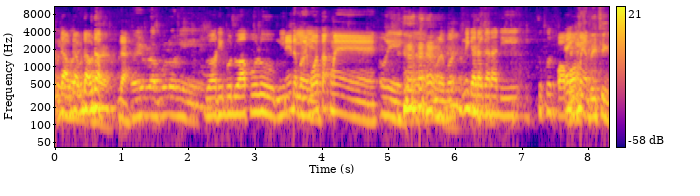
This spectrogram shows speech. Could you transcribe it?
Udah, udah, udah, udah. Udah. 2020 nih. 2020 mimpi. Ini udah mulai botak nih. Wih, mulai botak. Ini gara-gara dicukur. Pop- Eh, pomet. Bleaching.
